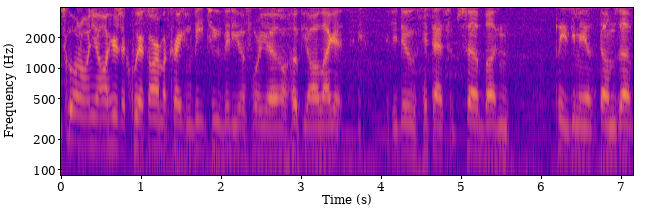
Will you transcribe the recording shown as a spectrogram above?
What's going on, y'all? Here's a quick Arrma Kraton V2 video for you. I hope y'all like it. If you do, hit that sub button. Please give me a thumbs up.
